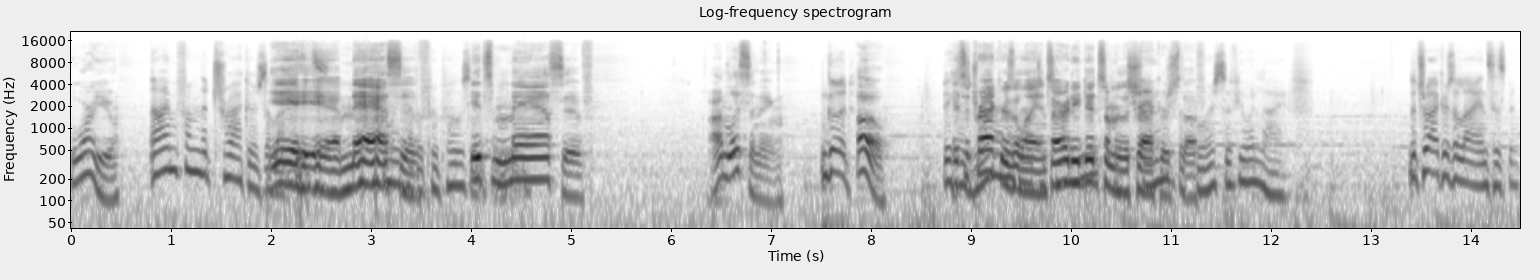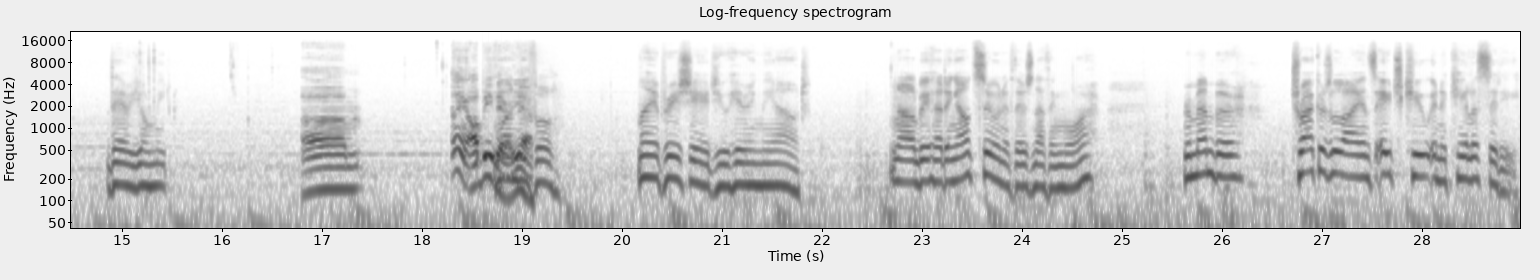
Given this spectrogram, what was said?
Who are you? I'm from the Trackers Alliance. yeah, massive. have a proposal It's massive. I'm listening. Good. Oh. Because it's a Trackers Alliance. I already did some of the Trackers the stuff. course of your life. The Trackers Alliance has been there. You'll meet. Um, hey, I'll be there. Yeah. Wonderful. I appreciate you hearing me out. I'll be heading out soon if there's nothing more. Remember, Trackers Alliance HQ in Akila City.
